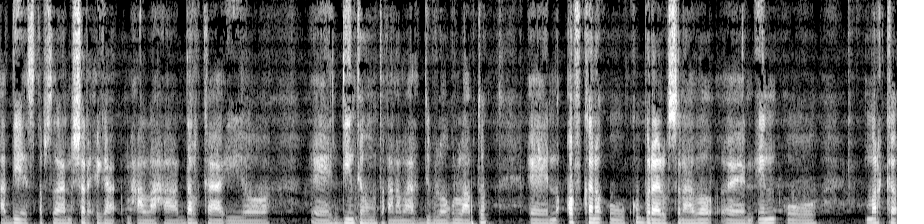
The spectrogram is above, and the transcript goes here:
haddii ay isqabsadaan sharciga maxaa la lahaa dalka iyo diintaba mataqaana maarata dib loogu laabto. Qofkana uu ku baraarugsanaado in uu marka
